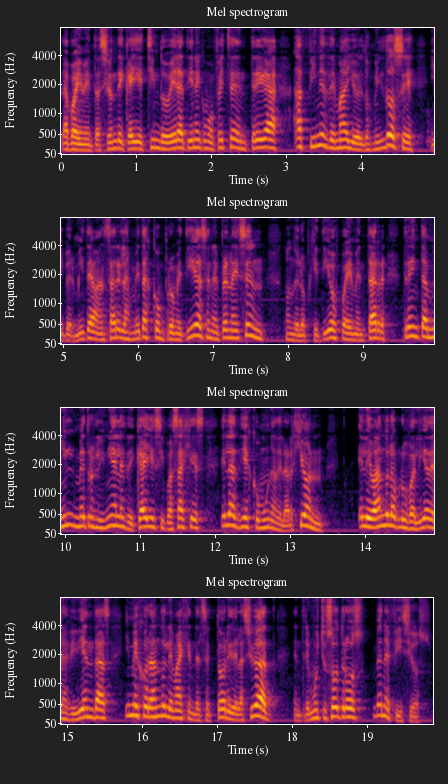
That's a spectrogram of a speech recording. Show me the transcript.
La pavimentación de calle Chindovera tiene como fecha de entrega a fines de mayo del 2012 y permite avanzar en las metas comprometidas en el Plan Aysén, donde el objetivo es pavimentar 30.000 metros lineales de calles y pasajes en las 10 comunas de la región, elevando la plusvalía de las viviendas y mejorando la imagen del sector y de la ciudad, entre muchos otros beneficios.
